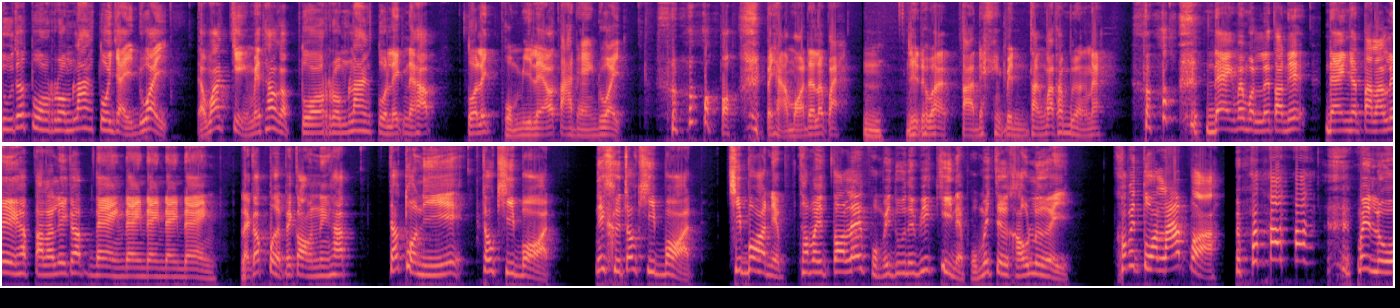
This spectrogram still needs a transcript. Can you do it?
ดูเจ้าตัวรวมร่างตัวใหญ่ด้วย แต่ว่าเก่งไม่เท่ากับตัวรวมร่างตัวเล็กนะครับ ตัวเล็กผมมีแล้วตาแดงด้วย ไปหาหมอได้แล้วไป อืมเรียกได้ว่าตาแดงเป็นทั้งบ้านทั้งเมืองนะ แดงไปหมดเลยตอนนี้ แดงยันตาลาเล่ครับตาลาเล่ก็แดงแดงแดงแดงแดงแล้วก็เปิดไปกล่องหนึ่งครับ เจ้าตัวนี้เจ้าคีย์บอร์ด นี่คือเจ้าคีย์บอร์ด คีย์บอร์ดเนี่ยทำไมตอนแรกผมไปดูในวิกิเนี่ย ผมไม่เจอเขาเลย เขาเป็นตัวลับอะ ไม่รู้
